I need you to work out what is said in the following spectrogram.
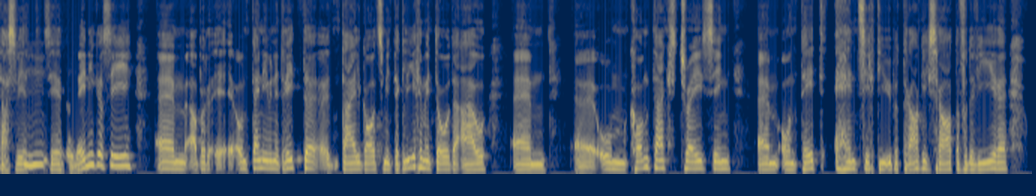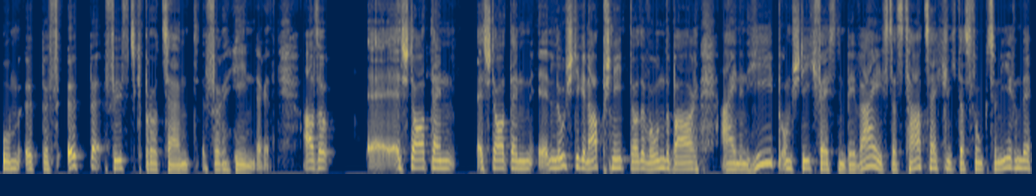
Das wird mhm. sehr viel weniger sein. Ähm, aber, äh, und dann in einem dritten Teil geht es mit der gleichen Methode auch ähm, äh, um Contact Tracing. Ähm, und dort haben sich die Übertragungsraten der Viren um etwa, etwa 50 Prozent verhindert. Also, äh, es steht dann es steht ein lustiger Abschnitt oder wunderbar einen Hieb und stichfesten Beweis, dass tatsächlich das funktionierende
